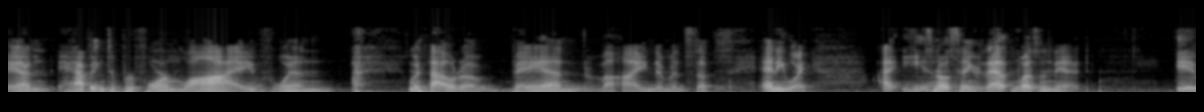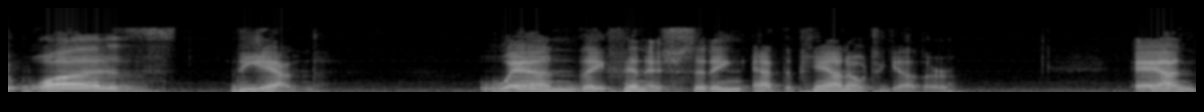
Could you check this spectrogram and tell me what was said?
and having to perform live when without a band behind him and stuff. Anyway, I, he's no singer. That wasn't it. It was the end when they finished sitting at the piano together, and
